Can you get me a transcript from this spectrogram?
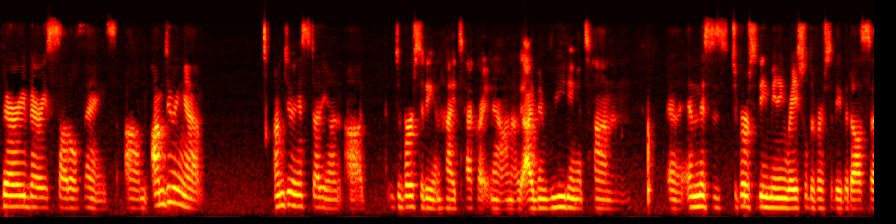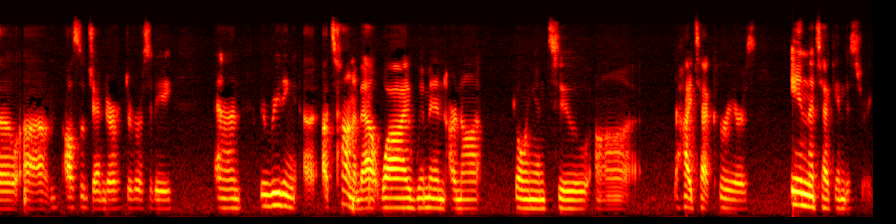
very very subtle things um, i'm doing a I'm doing a study on uh, diversity in high tech right now, and I, have been reading a ton. And, and, this is diversity meaning racial diversity, but also um, also gender diversity. And been reading a, a, ton about why women are not going into uh, high tech careers in the tech industry.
